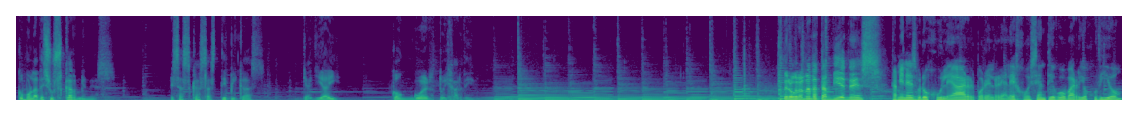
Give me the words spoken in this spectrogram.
como la de sus cármenes, esas casas típicas que allí hay con huerto y jardín. Pero Granada también es... También es brujulear por el Realejo, ese antiguo barrio judío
